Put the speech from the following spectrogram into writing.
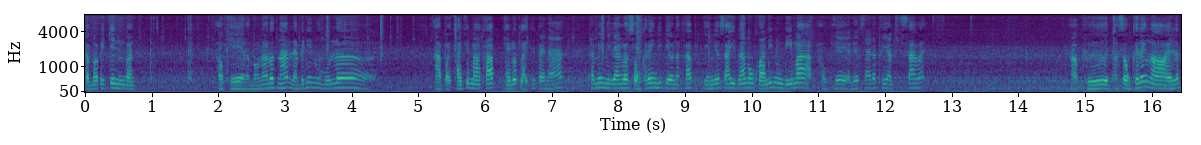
กลับมาเป็นเกียร์หนึ่งก่อนโอเค เรามองหน้ารถนะแหลมไปนิดนึงหมุนเลย อ่าปล่อยคลันขึ้นมาครับ ให้รถไหลขึ้นไปนะ ถ้าไม่มีแรงเราส่งเคร่งนิดเดียวนะครับยังเลี้ยวซ้ายอยู่นะมองขวานิดนึงดีมาก โอเค เลี้ยวซ้ายแล้วพยายามชิดซ้ายไว้อาคืนอ่าส่งเคร่งหน่อย แล้ว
